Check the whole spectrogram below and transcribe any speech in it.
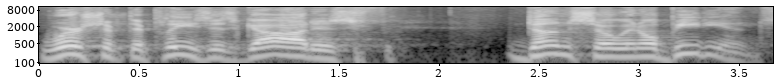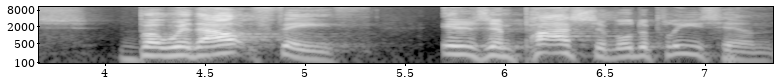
Worship that pleases God is done so in obedience. But without faith, it is impossible to please Him.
